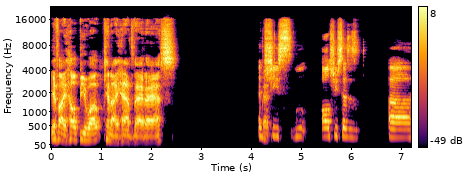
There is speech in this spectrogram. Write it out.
If I help you out, can I have that ass? and uh, she's all she says is, "Uh,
